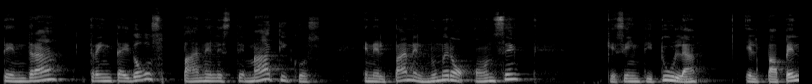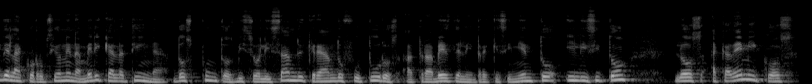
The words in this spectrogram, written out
tendrá 32 paneles temáticos. En el panel número 11, que se intitula El papel de la corrupción en América Latina, dos puntos, visualizando y creando futuros a través del enriquecimiento ilícito, los académicos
